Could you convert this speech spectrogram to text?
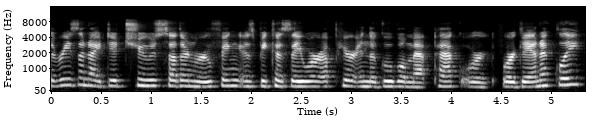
The reason I did choose Southern Roofing is because they were up here in the Google Map Pack or organically.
